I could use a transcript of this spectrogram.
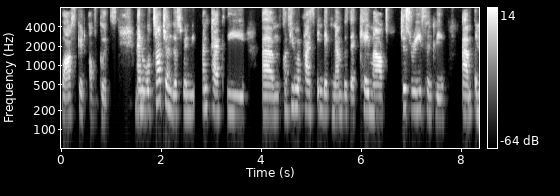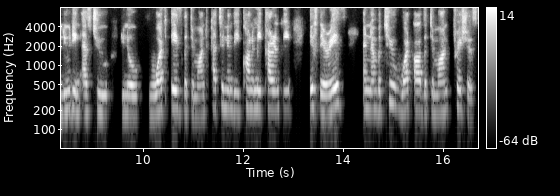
basket of goods. Mm. and we'll touch on this when we unpack the um, consumer price index numbers that came out just recently um, alluding as to you know what is the demand pattern in the economy currently if there is. And number two what are the demand pressures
